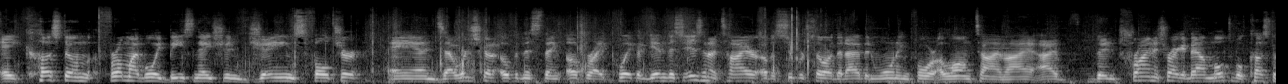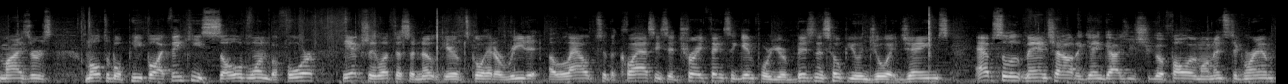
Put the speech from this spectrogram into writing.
a custom from my boy Beast Nation, James Fulcher, and uh, we're just going to open this thing up right quick. Again, this is an attire of a superstar that I've been wanting for a long time. I, I've been trying to track it down, multiple customizers, multiple people. I think he sold one before. He actually left us a note here. Let's go ahead and read it aloud to the class. He said, Trey, thanks again for your business. Hope you enjoy it. James, absolute man-child. Again, guys, you should go follow him on Instagram.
